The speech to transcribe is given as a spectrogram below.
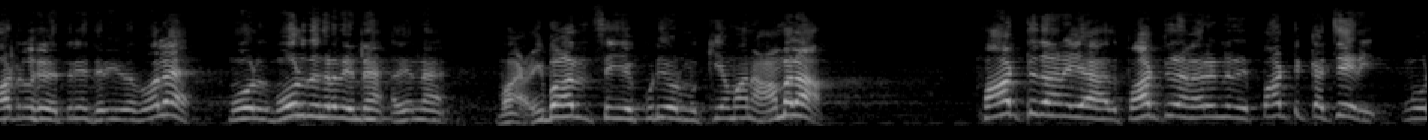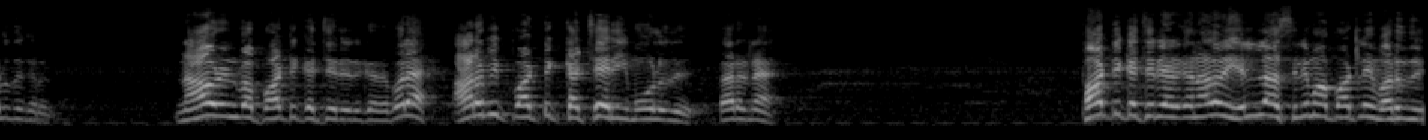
பாடல்கள் எத்தனையோ தெரிகிறது போல மோல் மோழுதுங்கிறது என்ன? அது என்ன? இபாதத் செய்யக்கூடிய ஒரு முக்கியமான அமலா. பாட்டு தானையா அது பாட்டு தான் வேற என்னது? பாட்டு கச்சேரி மோழுதுங்கிறது நாவல் என்பா பாட்டு கச்சேரி இருக்கிறது போல அரபி பாட்டு கச்சேரி மோழுது வேற என்ன? பாட்டு கச்சேரியா இருக்கிறனால எல்லா சினிமா பாட்டுலையும் வருது.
